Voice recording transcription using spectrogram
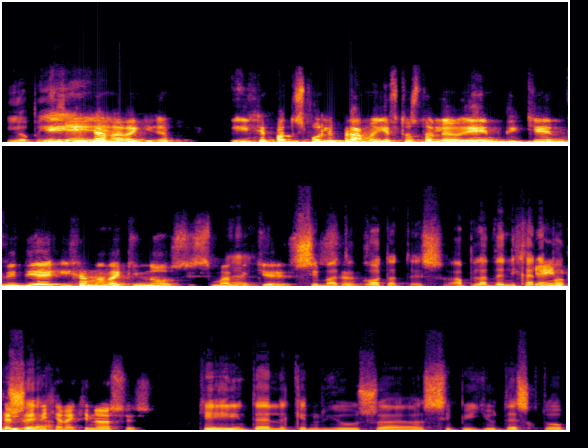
Οι οποίοι... Είχαν ανακοινώσει. Είχε πάντως πολύ πράγμα, γι' αυτό το λέω. AMD και Nvidia είχαν ανακοινώσει σημαντικέ. Ναι, Σημαντικότατε. Απλά δεν είχαν Intel δεν είχε ανακοινώσει και η Intel, καινούριους CPU desktop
